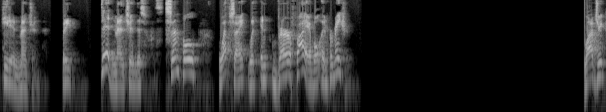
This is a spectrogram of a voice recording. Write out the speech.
he didn't mention. But he did mention this simple website with in- verifiable information. Logic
